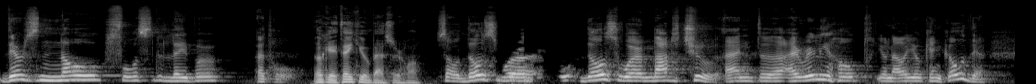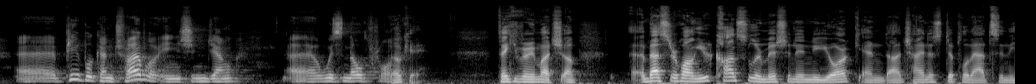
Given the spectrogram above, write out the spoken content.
There's no forced labor at all. Okay, thank you, Ambassador Huang. So those were those were not true, and uh, I really hope you know you can go there. Uh, people can travel in Xinjiang uh, with no problem. Okay, thank you very much. Um, Ambassador Huang, your consular mission in New York and uh, China's diplomats in the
